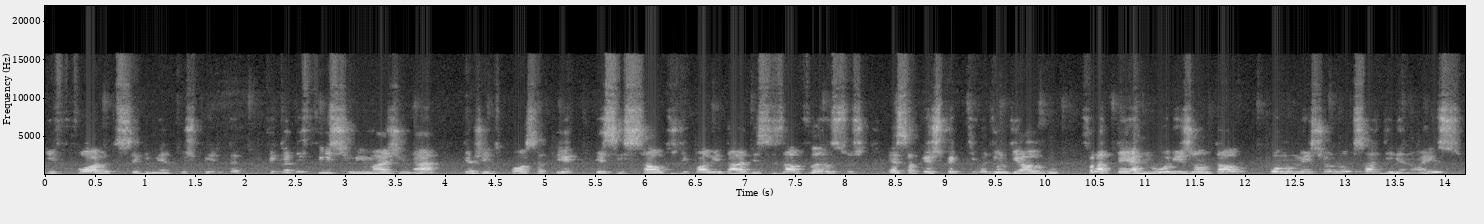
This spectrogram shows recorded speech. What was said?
e fora do segmento espírita, fica difícil imaginar que a gente possa ter esses saltos de qualidade, esses avanços, essa perspectiva de um diálogo fraterno, horizontal, como mencionou Sardinha, não é isso?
